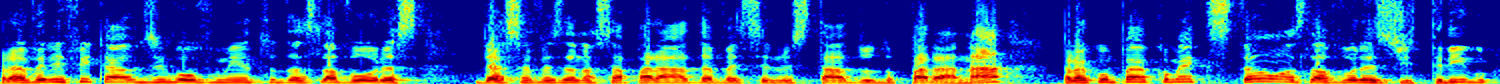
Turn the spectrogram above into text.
para verificar o desenvolvimento das lavouras. Dessa vez a nossa parada vai ser no estado do Paraná para acompanhar como é que estão as lavouras de trigo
